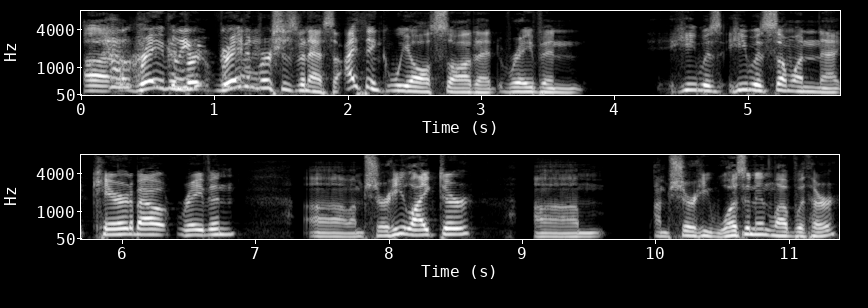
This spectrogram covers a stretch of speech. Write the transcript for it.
Uh, Raven ver- Raven versus Vanessa. I think we all saw that Raven. He was he was someone that cared about Raven. Um, I'm sure he liked her. Um, I'm sure he wasn't in love with her.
